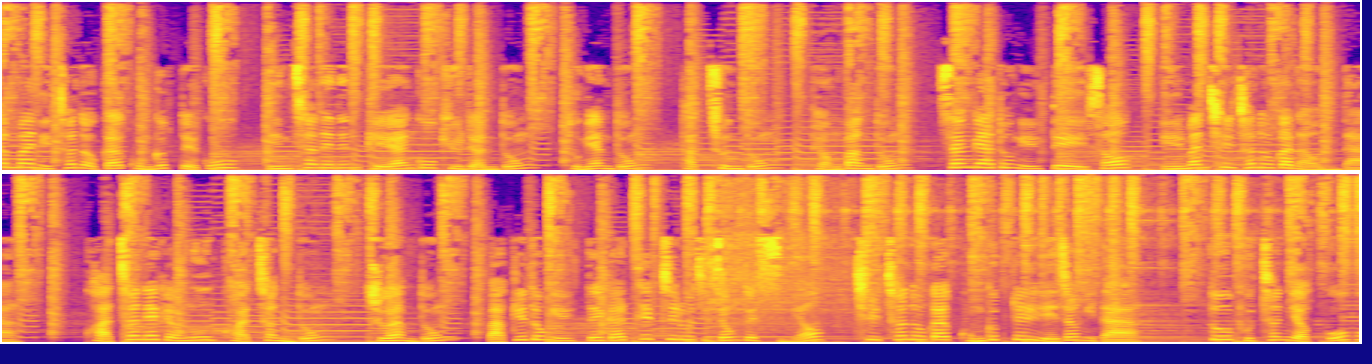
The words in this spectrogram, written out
3만 2천 호가 공급되고 인천에는 계양구 규련동, 동양동, 박촌동, 병방동, 쌍야동 일대에서 1만 7천 호가 나온다. 과천의 경우 과천동, 주암동, 마계동 일대가 택지로 지정됐으며 7천호가 공급될 예정이다. 또 부천역곡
